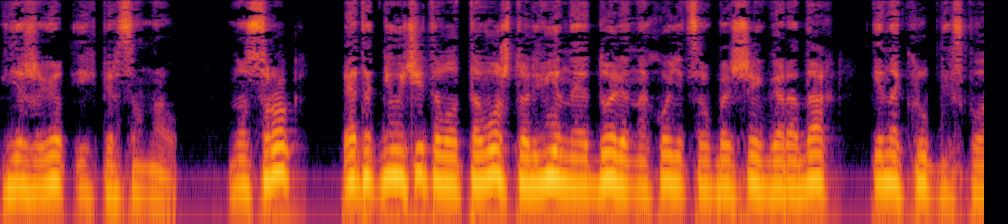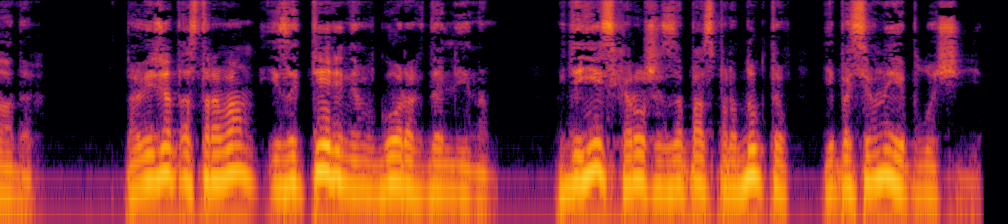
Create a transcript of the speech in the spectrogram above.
где живет их персонал. Но срок этот не учитывал того, что львиная доля находится в больших городах и на крупных складах. Повезет островам и затерянным в горах долинам, где есть хороший запас продуктов и посевные площади.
